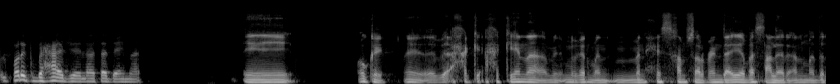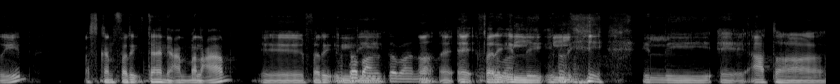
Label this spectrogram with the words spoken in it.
الفريق بحاجة لتدعيمات إيه أوكي. إيه حكي حكينا من غير ما نحس 45 دقيقة بس على ريال مدريد بس كان فريق تاني على الملعب. فريق اللي طبعا طبعا آه آه. إيه، فريق طبعاً. اللي اللي اللي أعطى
